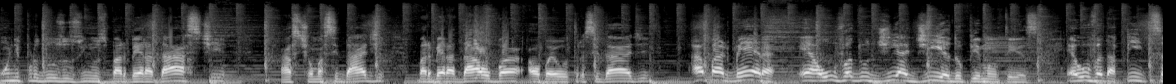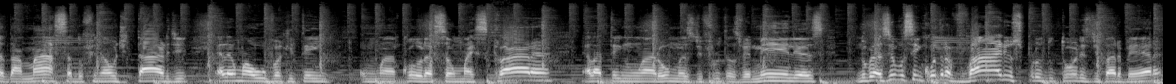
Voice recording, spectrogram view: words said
onde produz os vinhos Barbera d'Asti. Asti é uma cidade, Barbera d'Alba, Alba é outra cidade. A Barbera é a uva do dia a dia do piemontês é uva da pizza, da massa, do final de tarde. Ela é uma uva que tem uma coloração mais clara, ela tem um aromas de frutas vermelhas. No Brasil você encontra vários produtores de Barbera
